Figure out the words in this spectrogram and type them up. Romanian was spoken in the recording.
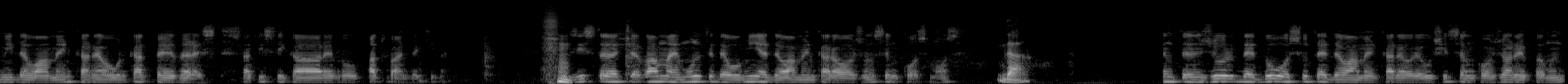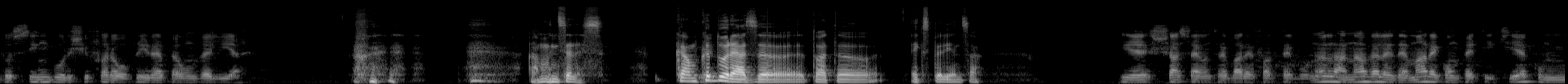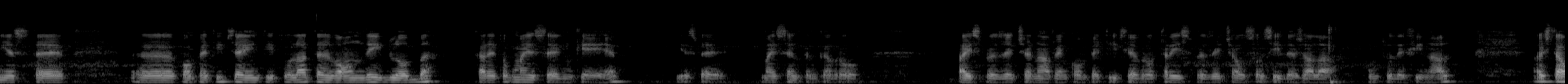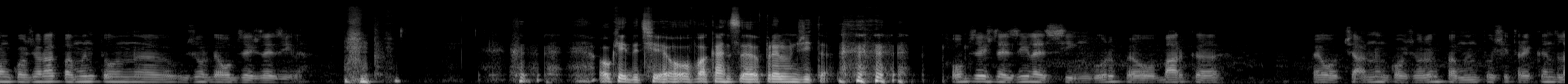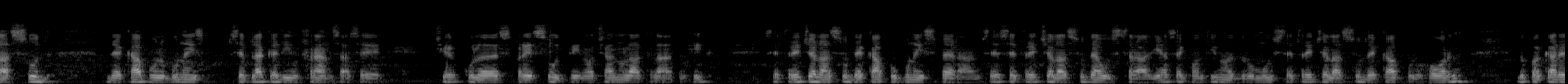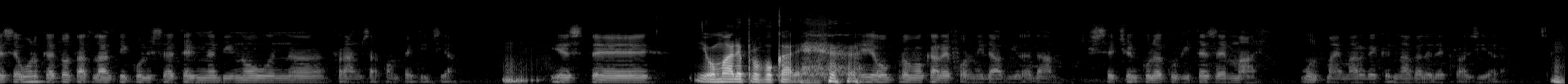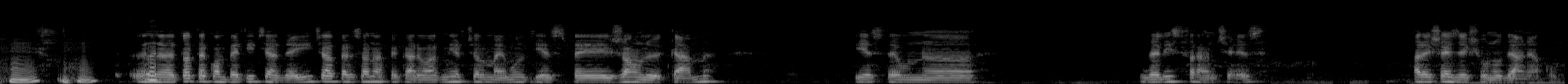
8.000 de oameni care au urcat pe Everest. Statistica are vreo 4 ani vechime. Există ceva mai mult de 1000 de oameni care au ajuns în cosmos. Da sunt în jur de 200 de oameni care au reușit să înconjoare pământul singur și fără oprire pe un velier. Am înțeles. Cam cât durează toată experiența? E și asta e o întrebare foarte bună. La navele de mare competiție, cum este uh, competiția intitulată Vendée Globe, care tocmai se încheie, este, mai sunt încă vreo 14 nave în competiție, vreo 13 au sosit deja la punctul de final. Ăștia au înconjurat pământul în uh, jur de 80 de zile. ok, deci e o vacanță prelungită. 80 de zile singur pe o barcă pe ocean, înconjurând pământul și trecând la sud de capul bunei, se pleacă din Franța, se circulă spre sud prin Oceanul Atlantic se trece la sud de capul Bunei Speranțe, se trece la sud de Australia, se continuă drumul și se trece la sud de capul Horn, după care se urcă tot Atlanticul și se termină din nou în uh, Franța competiția. Hmm. Este... E o mare provocare. e o provocare formidabilă, da. Și se circulă cu viteze mari, mult mai mari decât navele de croazieră. Uh-huh, uh-huh. În uh, toată competiția de aici, persoana pe care o admir cel mai mult este Jean Le Cam. Este un uh, velist francez. Are 61 de ani acum.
